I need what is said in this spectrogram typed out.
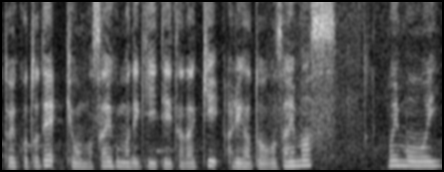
ということで今日も最後まで聞いていただきありがとうございます。もいもい。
